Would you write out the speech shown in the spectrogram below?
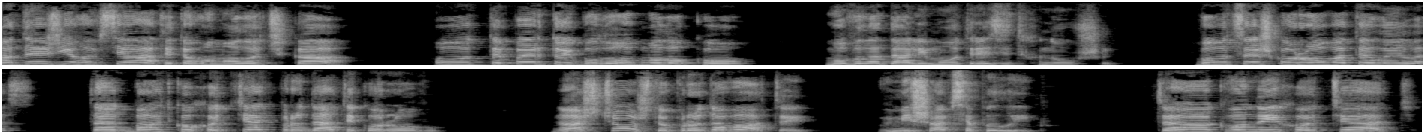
А де ж його взяти, того молочка? От тепер то й було б молоко, мовила далі Мотря, зітхнувши. Бо оце ж корова телилась. Так батько хотять продати корову. На що ж то продавати? вмішався Пилип. Так вони хотять,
